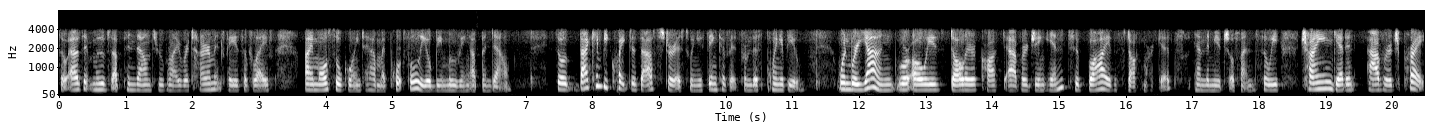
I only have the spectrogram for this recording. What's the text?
So, as it moves up and down through my retirement phase of life, I'm also going to have my portfolio be moving up and down. So, that can be quite disastrous when you think of it from this point of view when we're young, we're always dollar cost averaging in to buy the stock markets and the mutual funds. So we try and get an average price,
